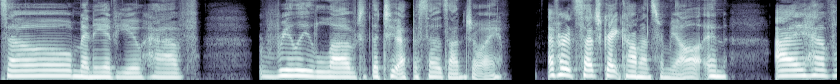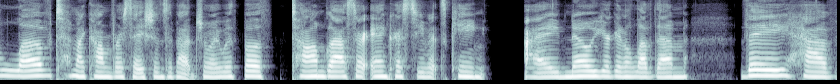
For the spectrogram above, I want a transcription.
So many of you have really loved the two episodes on Joy. I've heard such great comments from y'all, and I have loved my conversations about Joy with both Tom Glasser and Christy Ritz King I know you're going to love them. They have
